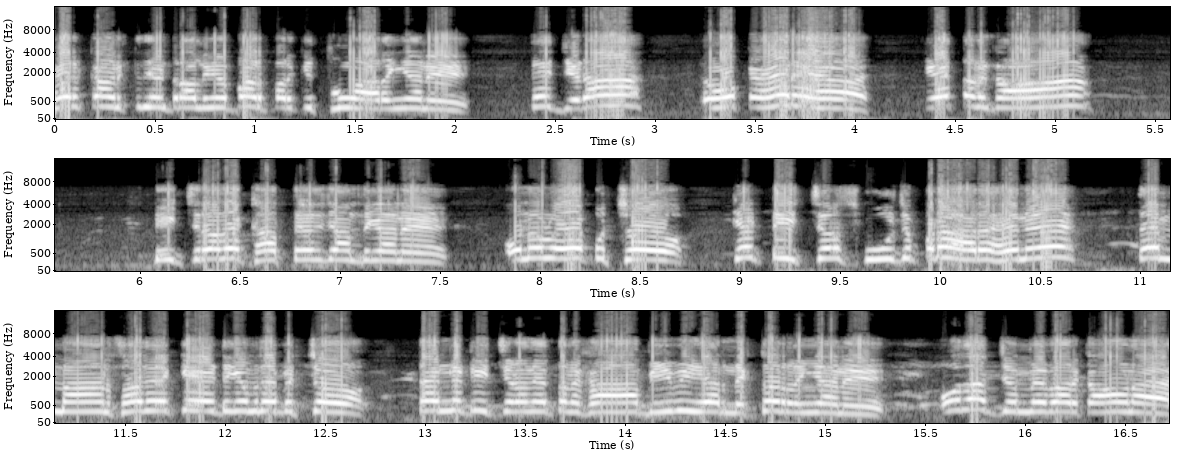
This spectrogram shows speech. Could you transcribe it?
ਫਿਰ ਕਣਕ ਦੀਆਂ ਟਰਾਲੀਆਂ ਭਰ ਭਰ ਕਿੱਥੋਂ ਆ ਰਹੀਆਂ ਨੇ? ਤੇ ਜਿਹੜਾ ਉਹ ਕਹਿ ਰਿਹਾ ਕਿ ਤਨਖਾਹਾਂ ਟੀਚਰਾਂ ਦੇ ਖਾਤੇ 'ਚ ਜਾਂਦੀਆਂ ਨੇ ਉਹਨਾਂ ਨੂੰ ਇਹ ਪੁੱਛੋ ਕਿ ਟੀਚਰ ਸਕੂਲ 'ਚ ਪੜ੍ਹਾ ਰਹੇ ਨੇ ਤੇ ਮਾਨਸਾ ਦੇ ਏਟੀਐਮ ਦੇ ਵਿੱਚੋਂ ਤਿੰਨ ਟੀਚਰਾਂ ਦੀਆਂ ਤਨਖਾਹਾਂ 20-20000 ਨਿਕਲ ਰਹੀਆਂ ਨੇ। ਉਹਦਾ ਜ਼ਿੰਮੇਵਾਰ ਕੌਣ ਹੈ?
